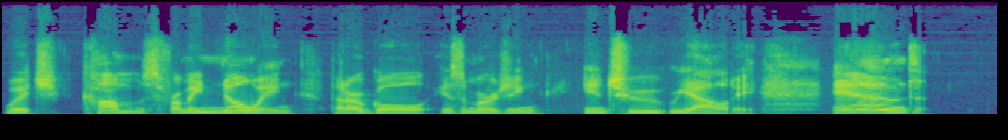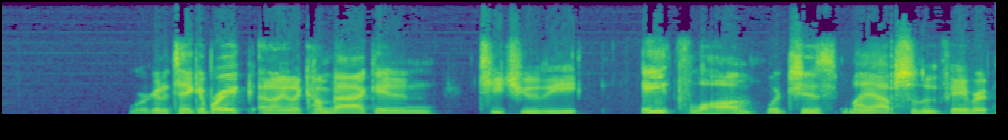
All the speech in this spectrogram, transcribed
which comes from a knowing that our goal is emerging into reality. And we're going to take a break, and I'm going to come back and teach you the eighth law, which is my absolute favorite,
